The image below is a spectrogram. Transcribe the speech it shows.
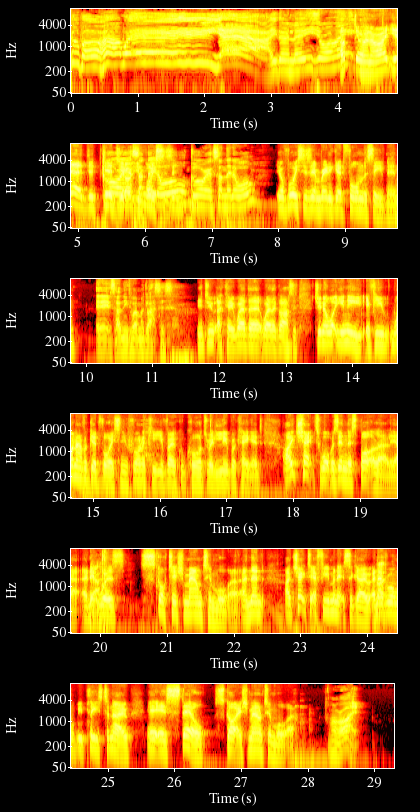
Information superhighway. Yeah, how you doing, Lee? You alright, I'm doing all right. Yeah, d- good. Your, Glorious your Sunday voice to is all. in, Glorious Sunday to all. your voice is in really good form this evening. It is. I need to wear my glasses. You do okay. Wear the wear the glasses. Do you know what you need if you want to have a good voice and if you want to keep your vocal cords really lubricated? I checked what was in this bottle earlier, and Yeah. it was Scottish mountain water. And then I checked it a few minutes ago, and Right. everyone will be pleased to know it is still Scottish mountain water. All right.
